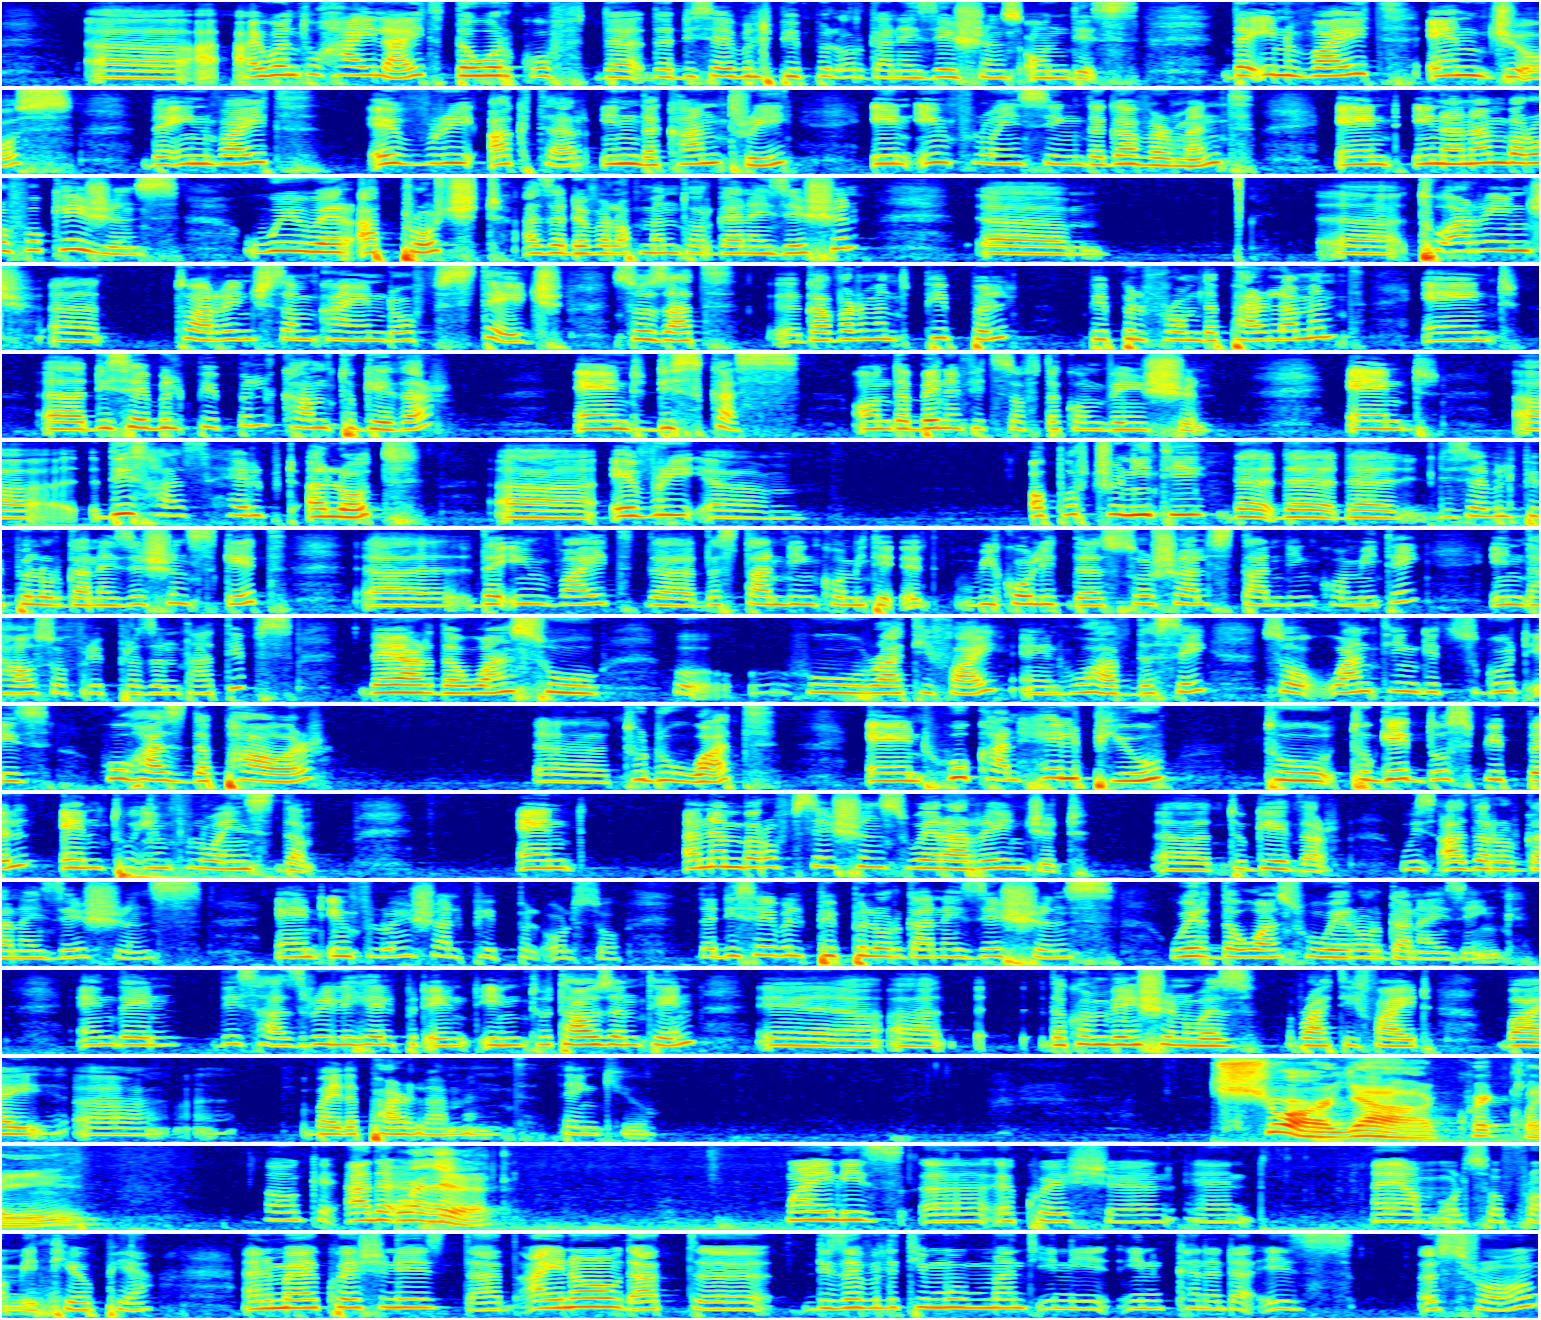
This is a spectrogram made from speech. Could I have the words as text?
uh, I, I want to highlight the work of the, the disabled people organizations on this. They invite NGOs, they invite every actor in the country in influencing the government, and in a number of occasions, we were approached as a development organization um, uh, to arrange uh, to arrange some kind of stage so that uh, government people, people from the parliament, and uh, disabled people come together and discuss on the benefits of the convention. And uh, this has helped a lot. Uh, every um, opportunity the, the, the disabled people organizations get, uh, they invite the, the standing committee, uh, we call it the social standing committee in the House of Representatives. They are the ones who, who, who ratify and who have the say. So one thing it's good is who has the power uh, to do what and who can help you to, to get those people and to influence them. And a number of sessions were arranged uh, together with other organizations and influential people also. The disabled people organizations were the ones who were organizing. And then this has really helped in, in 2010, uh, uh, the convention was ratified by, uh, by the parliament. Thank you. Sure, yeah, quickly. Okay, other Go ahead. mine is uh, a question, and I am also from Ethiopia. And my question is that I know that uh, disability movement in in Canada is uh, strong,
